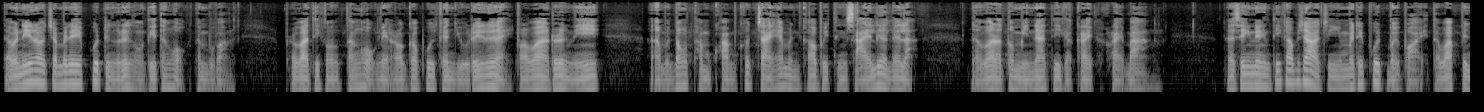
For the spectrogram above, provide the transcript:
แต่วันนี้เราจะไม่ได้พูดถึงเรื่องของทิศทั้ง6ท่านผู้ฟัง เพราะว่าที่ของทั้ง6เนี่ยเราก็พูดกันอยู่เรื่อยๆ เพราะว่าเรื่องนี้มันต้องทำความเข้าใจให้มันเข้าไปถึงสายเลือดเลยล่ะ แต่ว่าเราต้องมีหน้าที่กับใครกับใครบ้าง แต่สิ่งหนึ่งที่ข้าพเจ้าจริงยังไม่ได้พูดบ่อยๆ แต่ว่าเป็น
